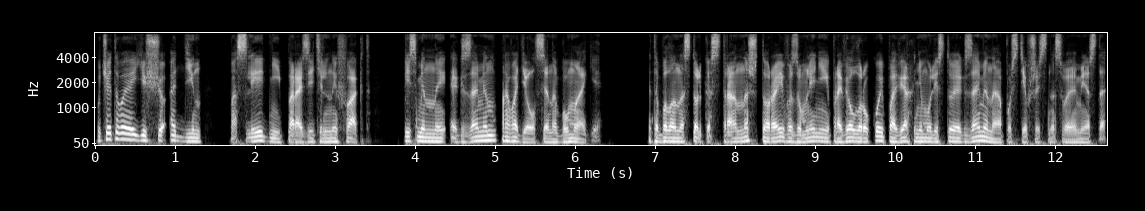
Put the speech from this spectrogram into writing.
учитывая еще один, последний поразительный факт. Письменный экзамен проводился на бумаге. Это было настолько странно, что Рэй в изумлении провел рукой по верхнему листу экзамена, опустившись на свое место.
